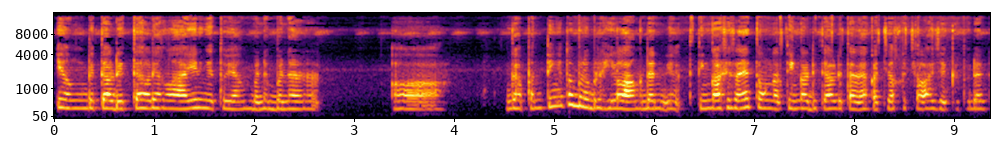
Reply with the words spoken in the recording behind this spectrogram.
yang detail-detail yang lain gitu yang bener-bener eh, nggak uh, penting itu bener-bener hilang dan tinggal sisanya tinggal tinggal detail-detail yang kecil-kecil aja gitu. Dan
